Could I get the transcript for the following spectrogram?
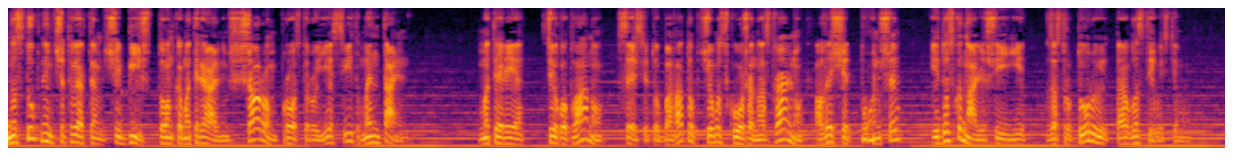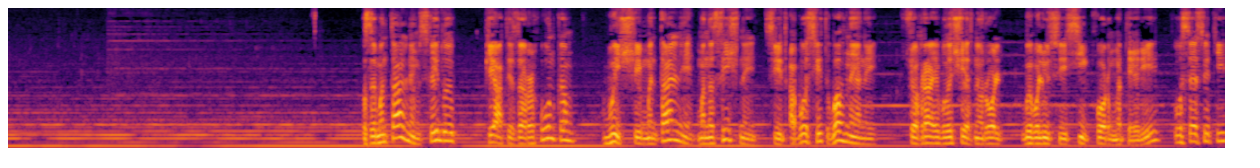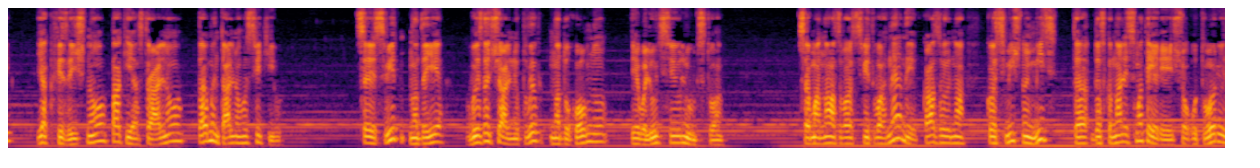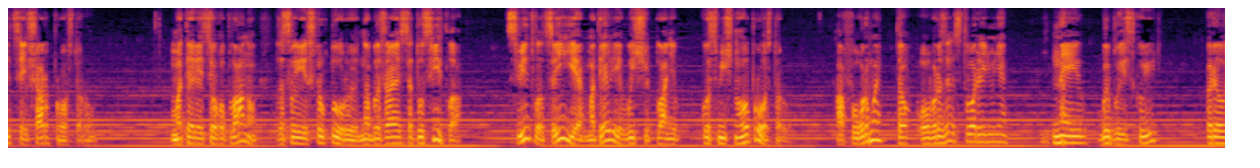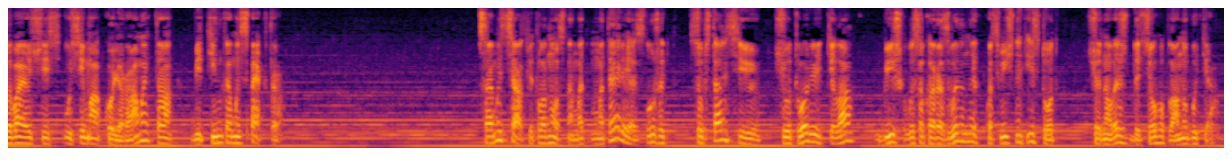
Наступним четвертим, ще більш тонкоматеріальним шаром простору є світ ментальний. Матерія цього плану Всесвіту багато в чому схожа на астральну, але ще тоньше і досконаліше її за структурою та властивостями. За ментальним слідує п'ятий за рахунком вищий ментальний монасичний світ або світ вогнений, що грає величезну роль в еволюції всіх форм матерії у всесвіті, як фізичного, так і астрального та ментального світів. Цей світ надає визначальний вплив на духовну еволюцію людства. Сама назва світ вогнений вказує на космічну міць та досконалість матерії, що утворює цей шар простору. Матерія цього плану за своєю структурою наближається до світла. Світло це і є матерія вищих планів космічного простору, а форми та образи створення нею виблискують, переливаючись усіма кольорами та відтінками спектра. Саме ця світлоносна матерія служить субстанцією, що утворює тіла більш високорозвинених космічних істот, що належать до цього плану буття.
